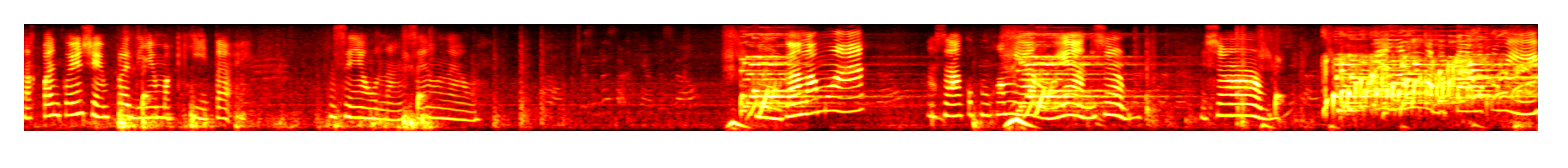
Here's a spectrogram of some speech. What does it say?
Takpan ko yun, syempre, di niya makikita eh. Sasayaw lang, sayaw lang. Hmm, kala mo ah. Nasakop mo kami ah. O yan, deserve. Deserve. Kaya naman magkatalo kami eh.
